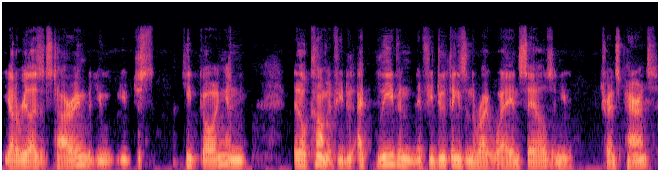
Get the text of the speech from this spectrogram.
You got to realize it's tiring but you you just keep going and it'll come. If you do i believe in if you do things in the right way in sales and you transparent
